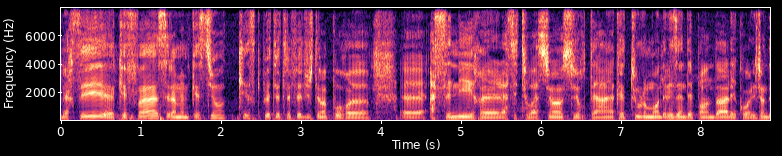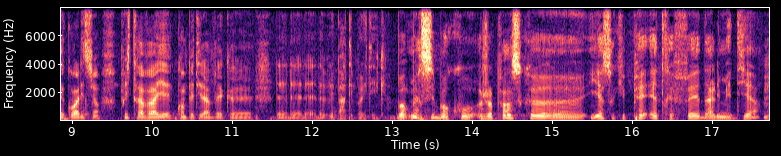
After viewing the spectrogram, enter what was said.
Merci euh, Kefa, c'est la même question. Qu'est-ce qui peut être fait justement pour euh, assainir la situation sur terrain, que tout le monde, les indépendants, les, gens des coalitions, puissent travailler, compétir avec les, partis politiques? Bon, merci beaucoup. Je pense qu'il y a ce qui peut être fait dans l'immédiat. Mhm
